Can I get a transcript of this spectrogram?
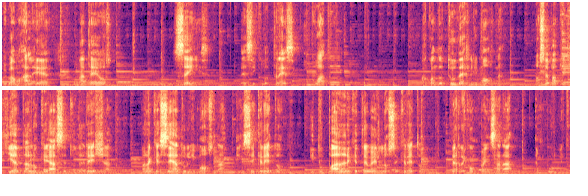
Hoy vamos a leer Mateos 6, versículos 3 y 4. Mas cuando tú des limosna, no sepa tu izquierda lo que hace tu derecha, para que sea tu limosna en secreto, y tu Padre que te ve en lo secreto te recompensará en público.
